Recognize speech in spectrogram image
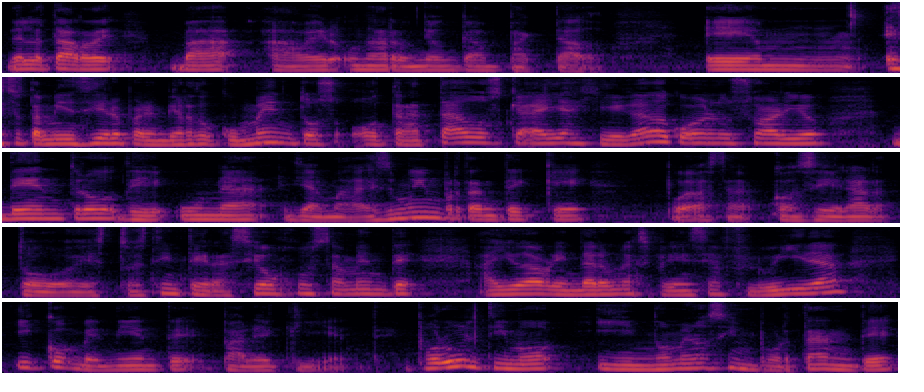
de la tarde va a haber una reunión que han pactado. Em, esto también sirve para enviar documentos o tratados que hayas llegado con el usuario dentro de una llamada. Es muy importante que puedas considerar todo esto. Esta integración justamente ayuda a brindar una experiencia fluida y conveniente para el cliente. Por último, y no menos importante,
